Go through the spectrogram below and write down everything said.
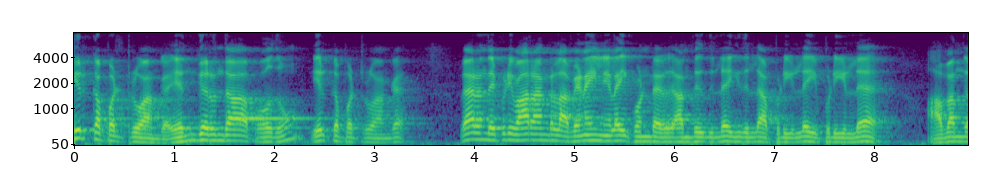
ஈர்க்கப்பட்டுருவாங்க. எங்கே இருந்தால் போதும் ஈர்க்கப்பட்டுருவாங்க. வேறு இந்த இப்படி வாராங்களா? வினை நிலை கொண்ட அந்த இது இல்லை இது இல்லை அப்படி இல்லை இப்படி இல்லை. அவங்க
